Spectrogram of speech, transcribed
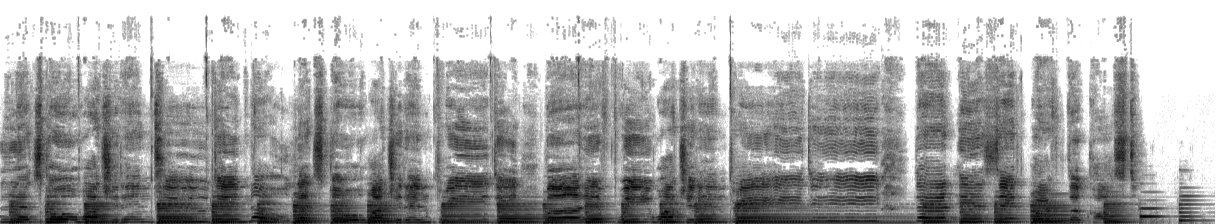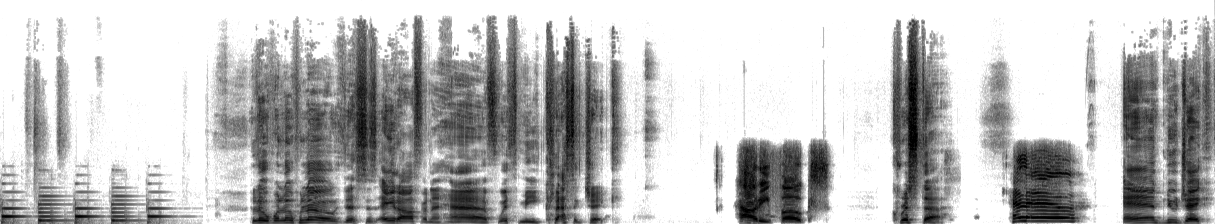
Let's go watch it in 2D. No, let's go watch it in 3D. But if we watch it in 3D, then is it worth the cost? Hello, hello, hello. This is Adolf, and I have with me Classic Jake, Howdy, folks. Krista, Hello. and New Jake.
